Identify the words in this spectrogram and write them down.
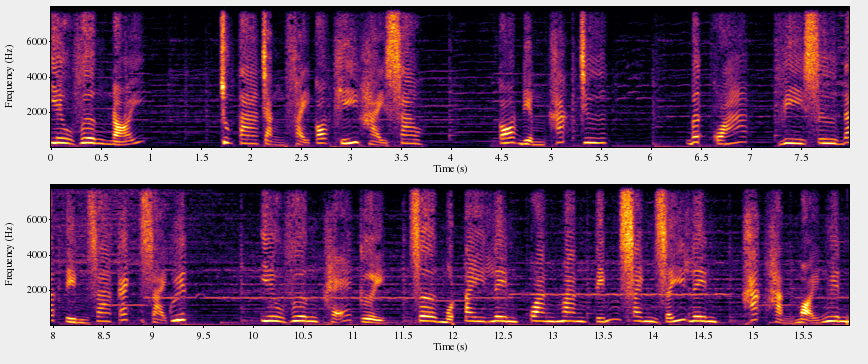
Yêu vương nói. Chúng ta chẳng phải có khí hải sao? Có điểm khác chứ? Bất quá, vi sư đã tìm ra cách giải quyết. Yêu vương khẽ cười, giơ một tay lên quang mang tím xanh giấy lên, khác hẳn mọi nguyên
